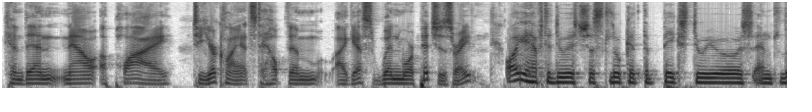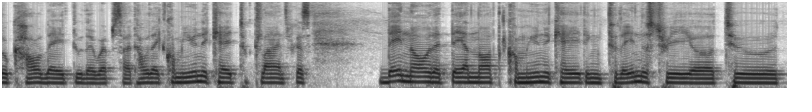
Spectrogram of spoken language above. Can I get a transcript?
can then now apply to your clients to help them, I guess, win more pitches, right? All you have to do is just look at the big studios and look how they do their website, how they communicate to clients, because they know that they are not communicating to the industry or to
